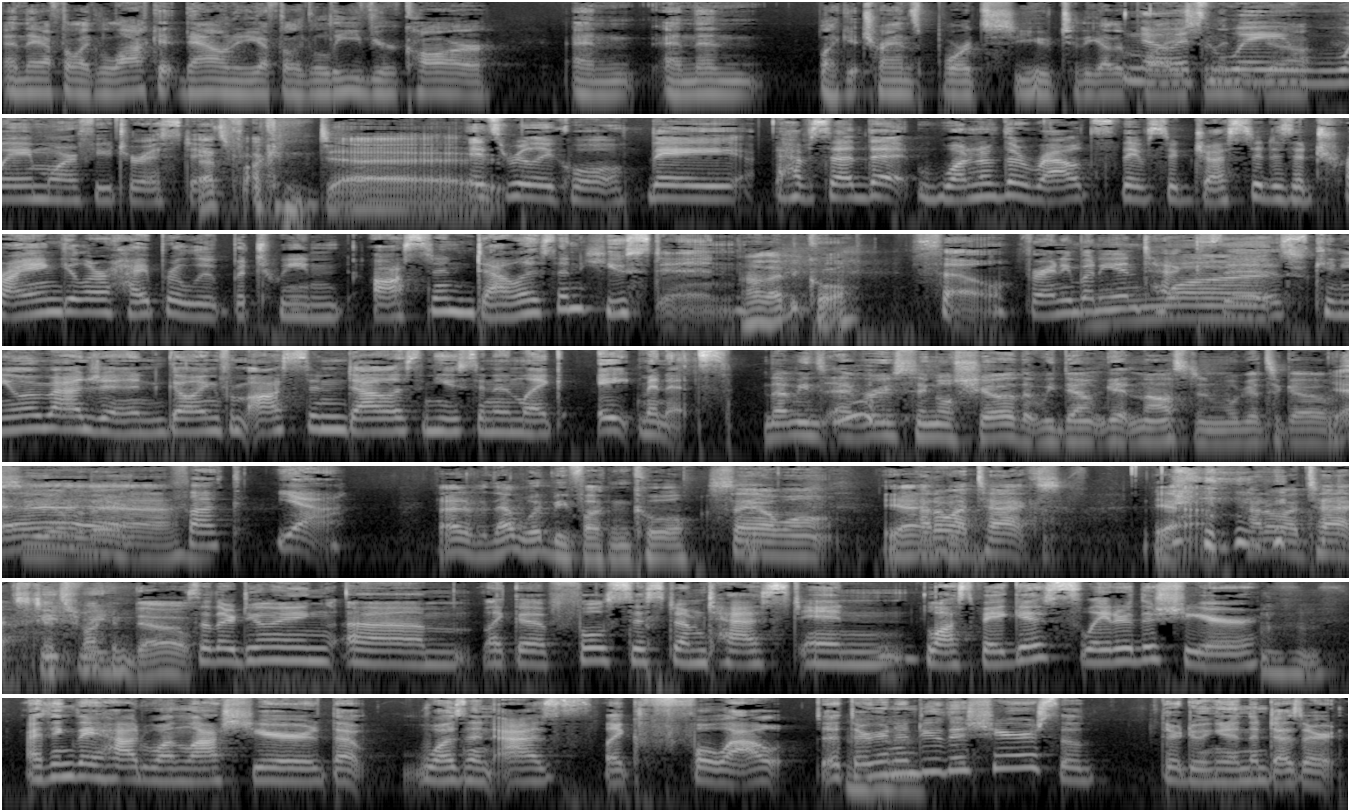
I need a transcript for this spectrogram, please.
and they have to like lock it down, and you have to like leave your car, and and then like it transports you to the other No, place. it's and then way, way more futuristic. That's fucking dead. It's really cool. They have said that one of the routes they've suggested is a triangular hyperloop between Austin, Dallas, and Houston. oh, that'd be cool. So, for anybody in What? Texas, can you imagine going from Austin, Dallas, and Houston in like eight minutes? That means every single show that we don't get in Austin, we'll get to go see over there. Yeah, Fuck yeah. that that would be fucking cool. Say I won't. Yeah. How do I tax? Yeah, How do I tax? Teach me. fucking dope. So they're doing um, like a full system test in Las Vegas later this year. Mm-hmm. I think they had one last year that wasn't as like full out that they're Mm-hmm. going to do this year. So they're doing it in the desert,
